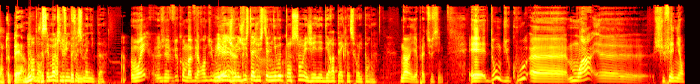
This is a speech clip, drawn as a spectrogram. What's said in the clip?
On te perd. Pardon, c'est moi qui ai fait une petit. fausse manip. Ouais, j'ai vu qu'on m'avait rendu. Oui, muet, oui, je voulais juste bien. ajuster le niveau de ton son et j'ai dérapé avec la souris, pardon. Non, il n'y a pas de souci. Et donc, du coup, euh, moi, euh, je suis feignant.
